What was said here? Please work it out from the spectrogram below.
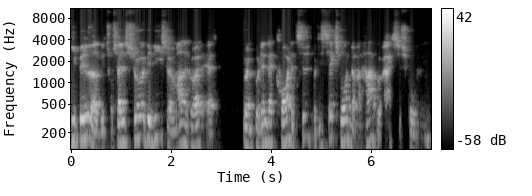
de billeder, vi trods alt så, det viser jo meget godt, at på den der korte tid, på de seks måneder, man har på værkstedsskolen,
